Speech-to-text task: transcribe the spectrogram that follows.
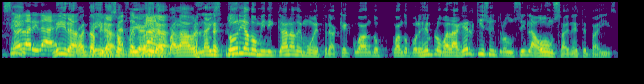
sí, hay variedad, ¿eh? Mira, ¿Cuánta filosofía mira, palabras? La historia dominicana demuestra que cuando, cuando, por ejemplo, Balaguer quiso introducir la onza en este país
